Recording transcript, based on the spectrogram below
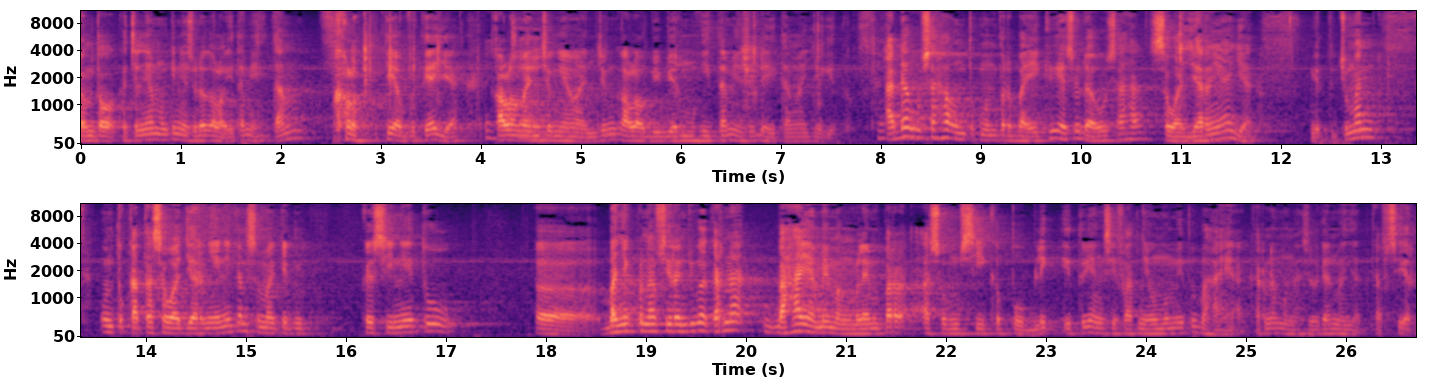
contoh kecilnya mungkin ya sudah kalau hitam ya hitam kalau putih ya putih aja. Kalau mancung ya mancung kalau bibirmu hitam ya sudah hitam aja gitu. Ada usaha untuk memperbaiki ya sudah usaha sewajarnya aja gitu. Cuman untuk kata sewajarnya ini kan semakin ke sini itu eh, banyak penafsiran juga karena bahaya memang melempar asumsi ke publik itu yang sifatnya umum itu bahaya karena menghasilkan banyak tafsir.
